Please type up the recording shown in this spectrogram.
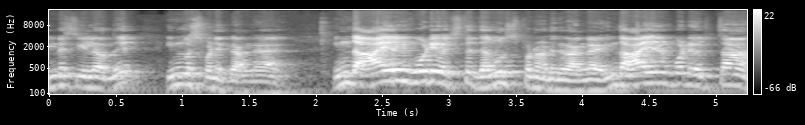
இண்டஸ்ட்ரியில் வந்து இன்வெஸ்ட் பண்ணியிருக்காங்க இந்த ஆயிரம் கோடியை வச்சு தான் தனுஷ் படம் எடுக்கிறாங்க. இந்த ஆயிரம் கோடி வச்சு தான்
